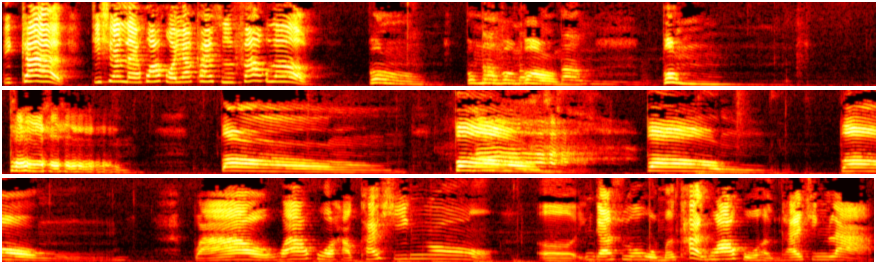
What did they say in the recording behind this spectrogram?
你看，接下来花火要开始放了，嘣嘣嘣嘣嘣。嘣！嘣嘣嘣嘣嘣嘣！哇哦，花火好开心哦！呃，应该说我们看花火很开心啦。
